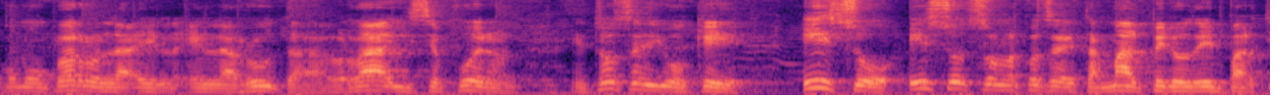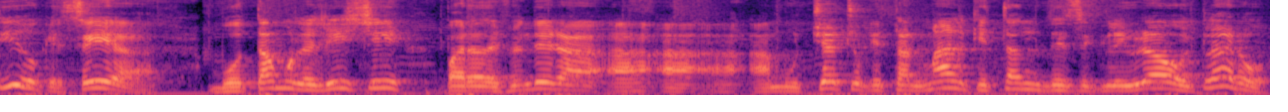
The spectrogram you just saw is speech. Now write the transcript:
como, perro en la, en la ruta, ¿verdad? Y se fueron. Entonces digo que eso, eso son las cosas que están mal, pero del partido que sea. Votamos la ley para defender a, a- a- a muchachos que están mal, que están desequilibrados, claro,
